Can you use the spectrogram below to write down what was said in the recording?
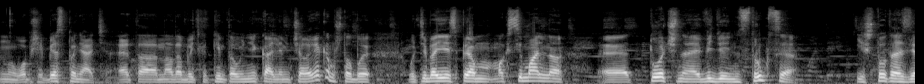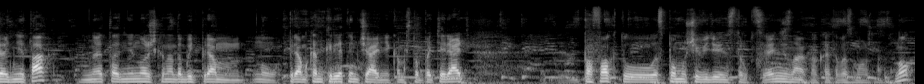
ну, вообще без понятия. Это надо быть каким-то уникальным человеком, чтобы у тебя есть прям максимально э, точная видеоинструкция и что-то сделать не так. Но это немножечко надо быть прям, ну, прям конкретным чайником, чтобы потерять по факту с помощью видеоинструкции. Я не знаю, как это возможно. Но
